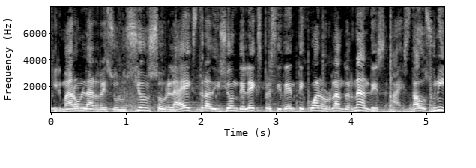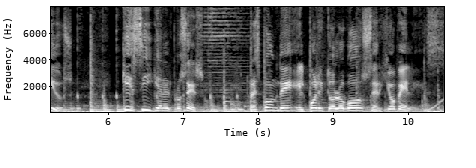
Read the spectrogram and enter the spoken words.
firmaron la resolución sobre la extradición del expresidente Juan Orlando Hernández a Estados Unidos. ¿Qué sigue en el proceso? Responde el politólogo Sergio Vélez.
